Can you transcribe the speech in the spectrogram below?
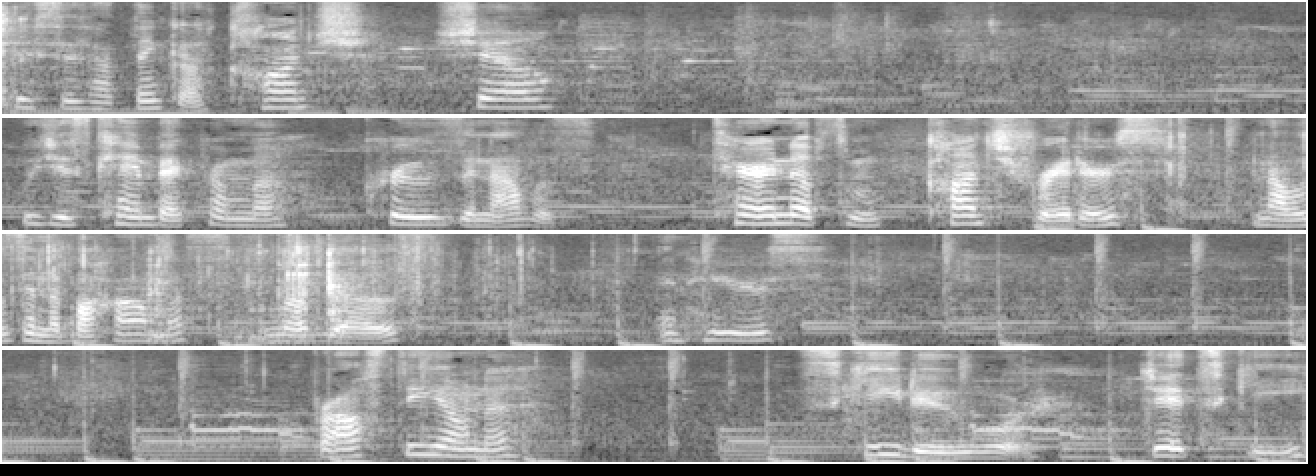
This is, I think, a conch shell. We just came back from a cruise and I was tearing up some conch fritters and I was in the Bahamas. Love those. And here's Frosty on a ski-doo or jet ski.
